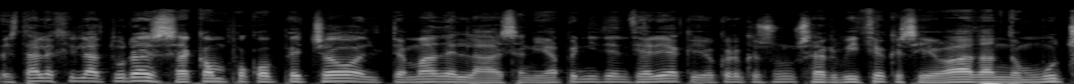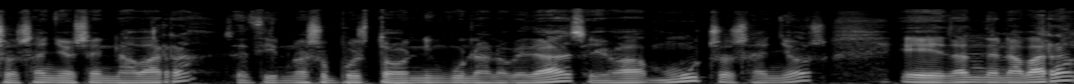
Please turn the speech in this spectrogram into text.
esta legislatura se saca un poco pecho el tema de la sanidad penitenciaria, que yo creo que es un servicio que se lleva dando muchos años en Navarra, es decir, no ha supuesto ninguna novedad, se lleva muchos años eh, dando en Navarra.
